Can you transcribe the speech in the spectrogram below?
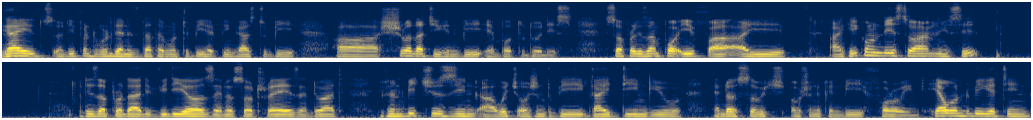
guides or different guidance that are going to be helping us to be uh, sure that you can be able to do this. So for example if uh, I I click on this one you see these are product videos and also trays and what you can be choosing uh, which option to be guiding you and also which option you can be following. Here we're going to be getting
